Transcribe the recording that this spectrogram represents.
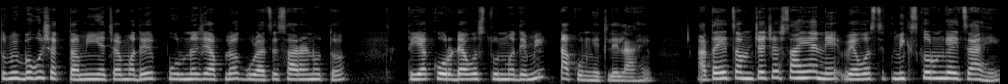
तुम्ही बघू शकता मी याच्यामध्ये पूर्ण जे आपलं गुळाचं सारण होतं ते या कोरड्या वस्तूंमध्ये मी टाकून घेतलेलं आहे. आता हे चमच्याच्या साह्याने व्यवस्थित मिक्स करून घ्यायचं आहे.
